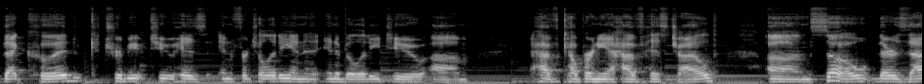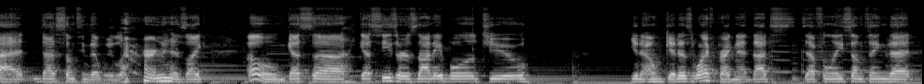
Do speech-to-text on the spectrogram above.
that could contribute to his infertility and inability to um, have Calpurnia have his child. Um, so there's that. That's something that we learn is like, oh, guess uh, guess Caesar is not able to you know, get his wife pregnant. That's definitely something that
